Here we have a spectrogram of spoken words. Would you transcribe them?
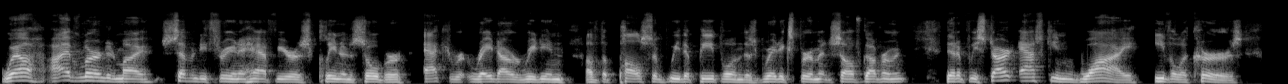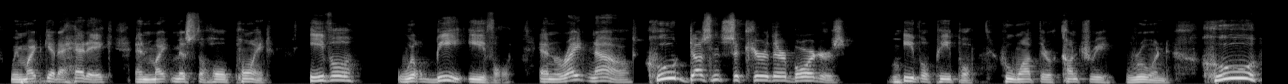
Well, I've learned in my 73 and a half years clean and sober, accurate radar reading of the pulse of we the people and this great experiment self government that if we start asking why evil occurs, we might get a headache and might miss the whole point. Evil will be evil. And right now, who doesn't secure their borders? Mm. evil people who want their country ruined. Who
